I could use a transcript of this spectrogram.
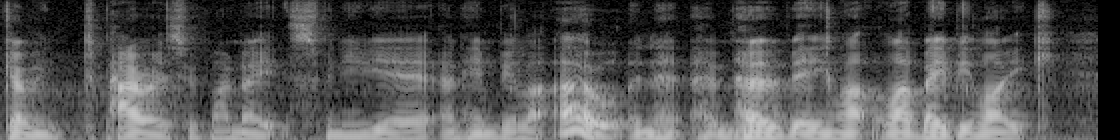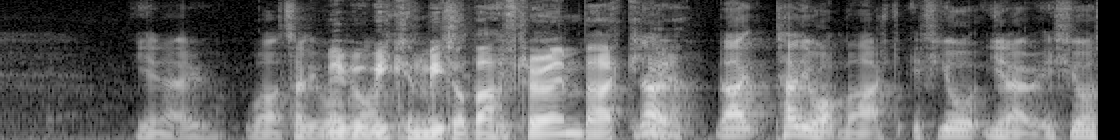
going to Paris with my mates for New Year, and him be like, oh, and her being like, like maybe like, you know, well, I'll tell you what. Maybe we can meet up if- after I'm back. No, yeah. like, tell you what, Mark, if you're, you know, if you're,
